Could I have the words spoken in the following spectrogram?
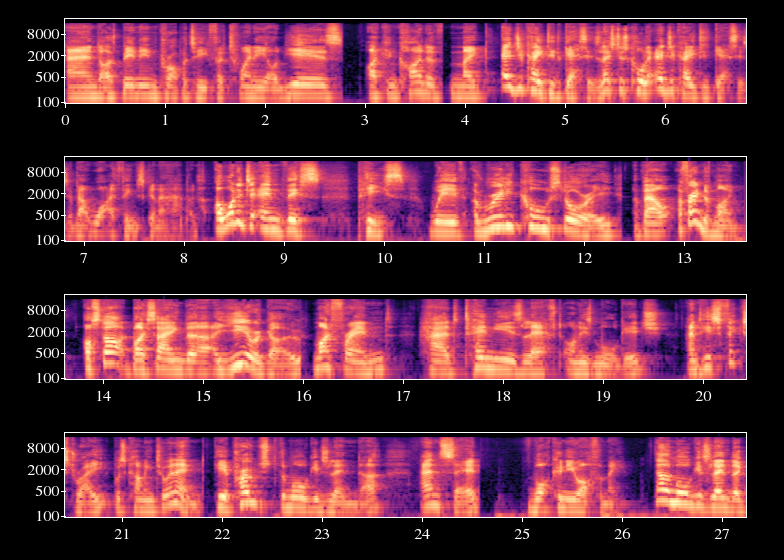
and I've been in property for 20 odd years. I can kind of make educated guesses. Let's just call it educated guesses about what I think is going to happen. I wanted to end this piece with a really cool story about a friend of mine. I'll start by saying that uh, a year ago, my friend had 10 years left on his mortgage and his fixed rate was coming to an end. He approached the mortgage lender and said, What can you offer me? Now, the mortgage lender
